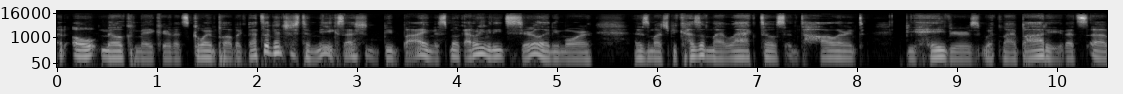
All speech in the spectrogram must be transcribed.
an oat milk maker that's going public, that's of interest to me because I should be buying this milk. I don't even eat cereal anymore as much because of my lactose intolerant behaviors with my body. That's uh,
